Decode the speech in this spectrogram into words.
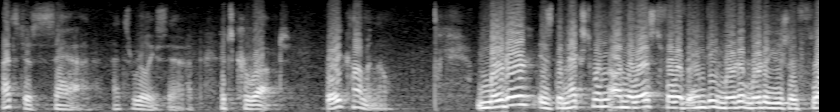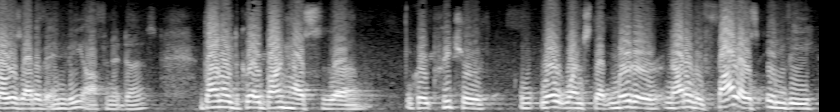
that's just sad. That's really sad. It's corrupt. Very common, though. Murder is the next one on the list, full of envy. Murder, murder usually flows out of envy. Often it does. Donald Grey Barnhouse, the great preacher, wrote once that murder not only follows envy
